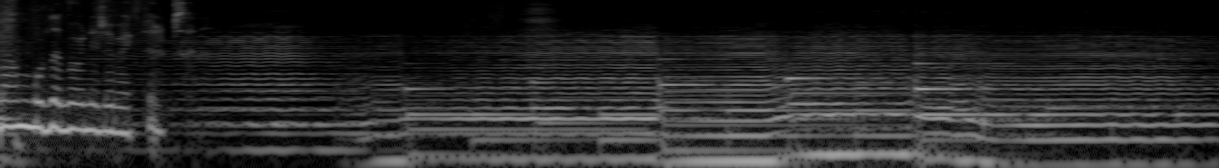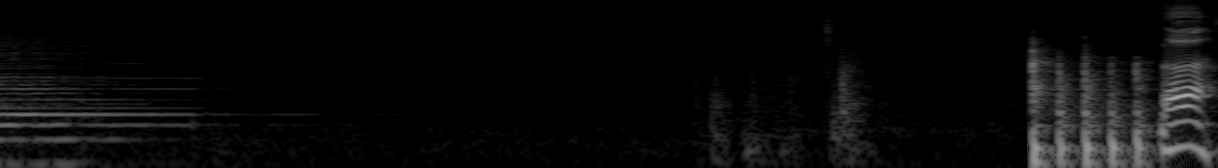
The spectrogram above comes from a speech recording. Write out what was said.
Ben burada böylece beklerim seni. Ha,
